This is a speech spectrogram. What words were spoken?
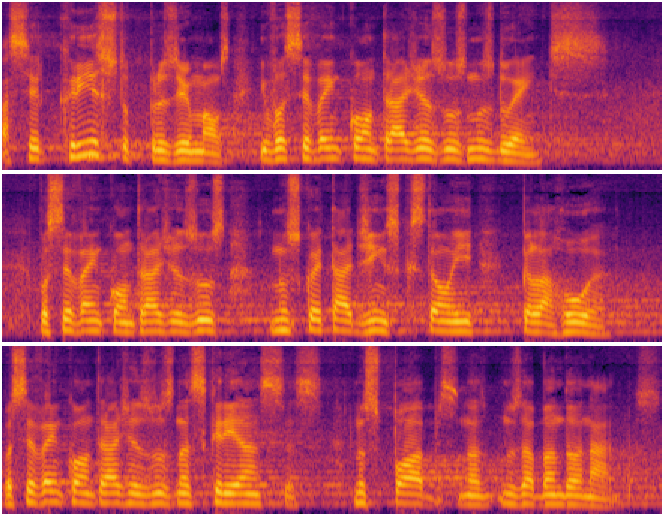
a ser Cristo para os irmãos, e você vai encontrar Jesus nos doentes. Você vai encontrar Jesus nos coitadinhos que estão aí pela rua. Você vai encontrar Jesus nas crianças, nos pobres, nos abandonados.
